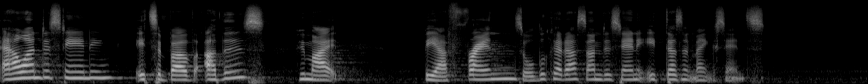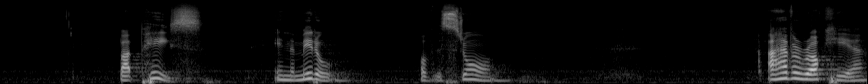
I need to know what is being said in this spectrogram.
our understanding, it's above others who might be our friends or look at us understanding. It doesn't make sense. But peace in the middle of the storm. I have a rock here.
